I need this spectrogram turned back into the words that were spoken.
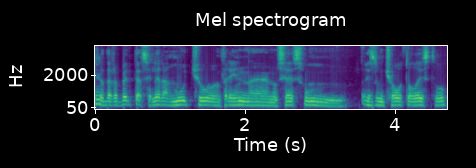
sea, de repente aceleran mucho, frenan, o sea, es un, es un show todo esto.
